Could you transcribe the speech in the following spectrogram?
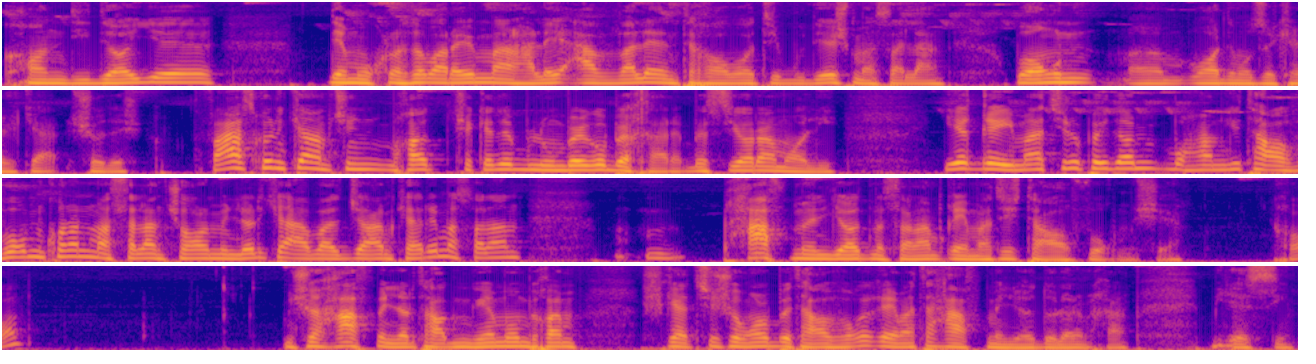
کاندیدای دموکرات برای مرحله اول انتخاباتی بودش مثلا. با اون وارد مذاکره شدش. فرض کنید که همچین می‌خواد شرکت بلومبرگ رو بخره. بسیار عالی یه قیمتی رو پیدا با هم دیگه توافق می‌کنن. مثلا 4 میلیاردی که اول جمع کرده مثلا 7 میلیارد مثلا قیمتش توافق میشه. خب؟ میشه 7 میلیارد توافق میگم ما می‌خوایم شرکت شما رو به توافق قیمت 7 میلیارد دلار می‌خرم. می‌رسیم.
